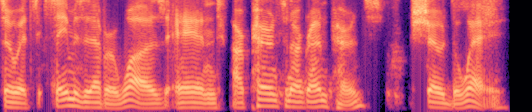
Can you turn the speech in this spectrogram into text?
So it's same as it ever was. And our parents and our grandparents showed the way.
